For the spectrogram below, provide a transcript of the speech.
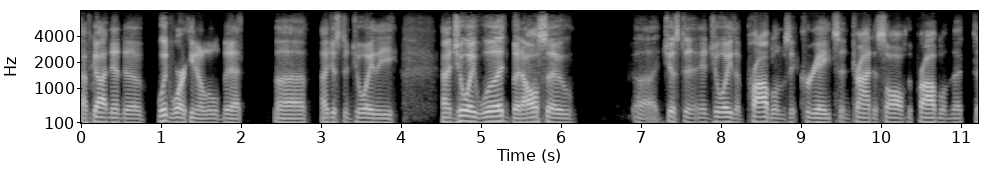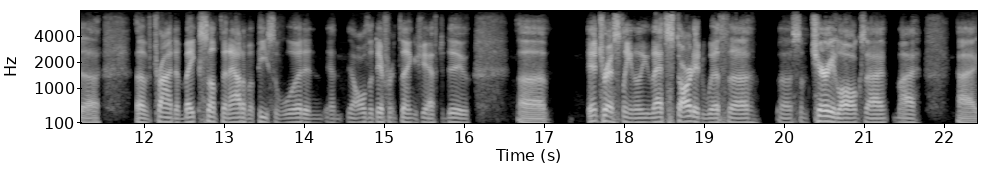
I've gotten into woodworking a little bit. Uh, I just enjoy the I enjoy wood, but also uh, just to enjoy the problems it creates and trying to solve the problem that uh, of trying to make something out of a piece of wood and, and all the different things you have to do. Uh, interestingly, that started with uh, uh, some cherry logs I my I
